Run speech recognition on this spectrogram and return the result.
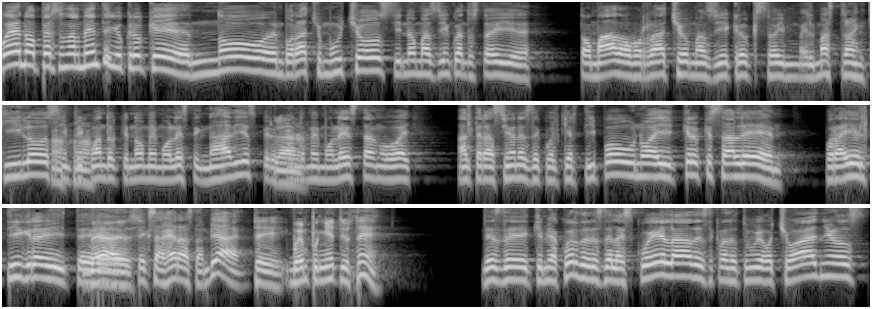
Bueno, personalmente yo creo que no emborracho mucho, sino más bien cuando estoy eh, tomado o borracho, más bien creo que soy el más tranquilo, siempre y cuando que no me molesten nadie, pero Claro. cuando me molestan o hay alteraciones de cualquier tipo, uno ahí creo que sale por ahí el tigre y te, exageras también. Sí, buen puñete usted. Desde que me acuerdo, desde la escuela, desde cuando tuve ocho años,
